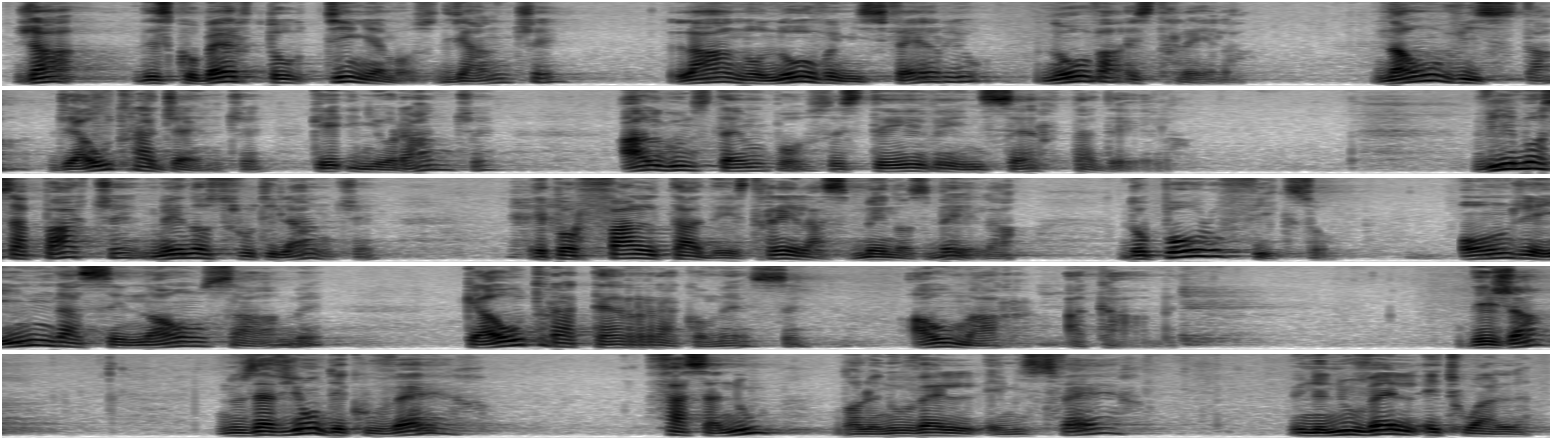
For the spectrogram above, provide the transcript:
Já descoberto tínhamos diante lá no novo hemisfério nova estrela, não vista de outra gente que ignorante alguns tempos esteve incerta dela. Vimos a parte menos rutilante e por falta de estrelas menos bela, do polo fixo, onde ainda se não sabe que a outra terra comece, ao mar acabe. Déjà, nous avions découvert face à nous, dans le nouvel hémisphère, une nouvelle étoile,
